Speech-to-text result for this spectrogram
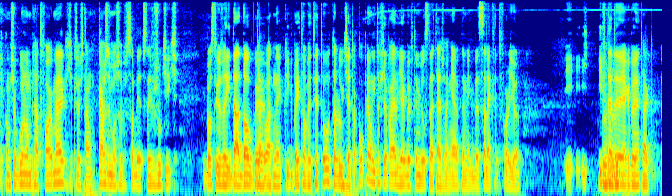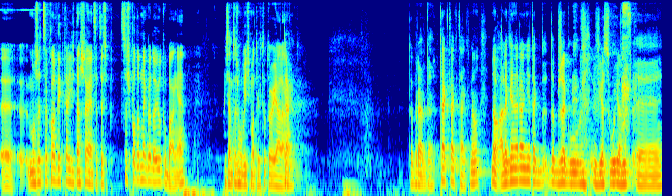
jakąś ogólną platformę, gdzie ktoś tam, każdy może sobie coś wrzucić. I po prostu jeżeli da dobry, Tak. ładny clickbaitowy tytuł, to ludzie to kupią i to się pojawi jakby w tym newsletterze, nie? W tym jakby selected for you. I, i, i Mhm. wtedy jakby Tak. e, może cokolwiek trafić w nasze ręce. To jest coś podobnego do YouTube'a, nie? I tam też mówiliśmy o tych tutorialach. Tak. To prawda. Tak, tak, tak. No, no ale generalnie tak do, do brzegu wiosłując, e,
